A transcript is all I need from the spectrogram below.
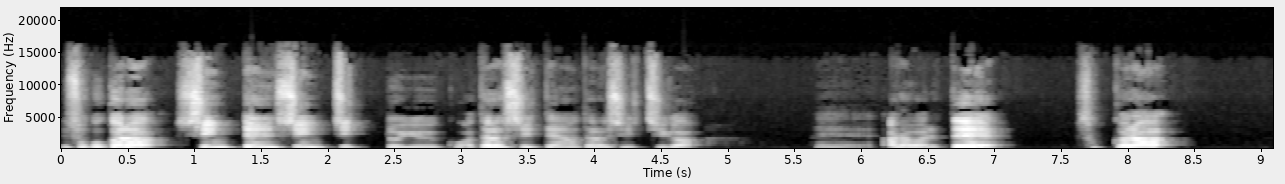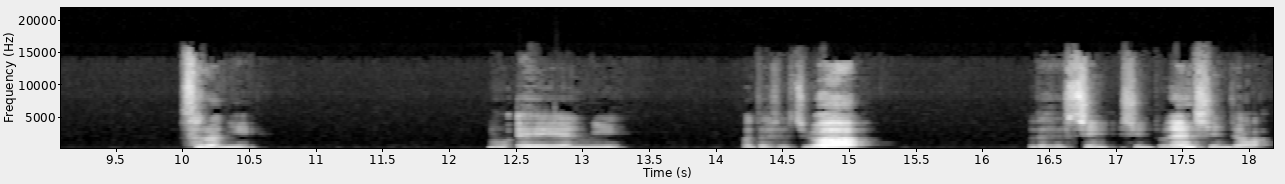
でそこから、新天新地という、こう、新しい天、新しい地が、えー現れて、そこから、さらに、もう永遠に、私たちは、私たち信、信徒ね、信者、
